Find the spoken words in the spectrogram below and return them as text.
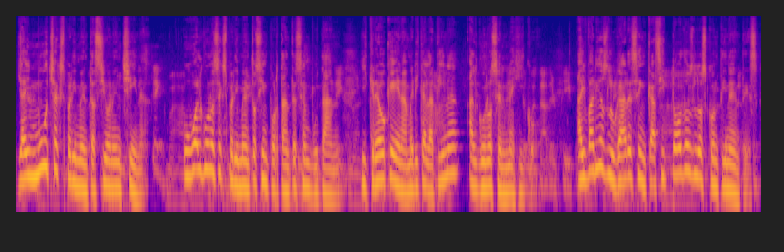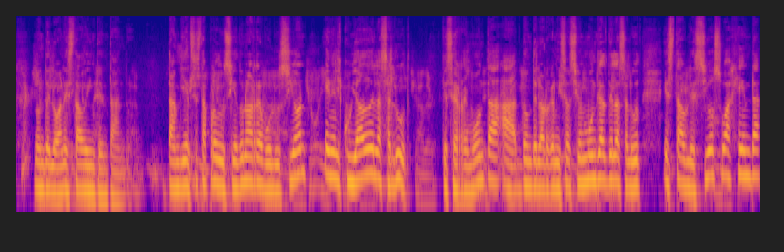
Y hay mucha experimentación en China. Hubo algunos experimentos importantes en Bután y creo que en América Latina, algunos en México. Hay varios lugares en casi todos los continentes donde lo han estado intentando. También se está produciendo una revolución en el cuidado de la salud que se remonta a donde la Organización Mundial de la Salud estableció su agenda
